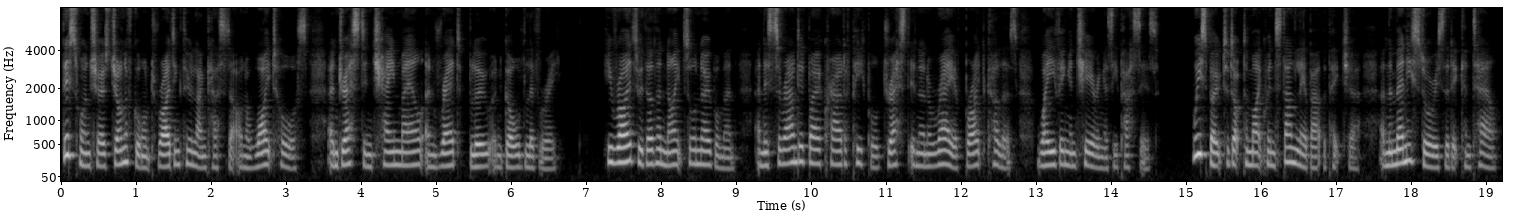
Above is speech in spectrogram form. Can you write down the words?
This one shows John of Gaunt riding through Lancaster on a white horse and dressed in chainmail and red, blue, and gold livery. He rides with other knights or noblemen and is surrounded by a crowd of people dressed in an array of bright colours, waving and cheering as he passes. We spoke to Dr. Mike Winstanley about the picture and the many stories that it can tell.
